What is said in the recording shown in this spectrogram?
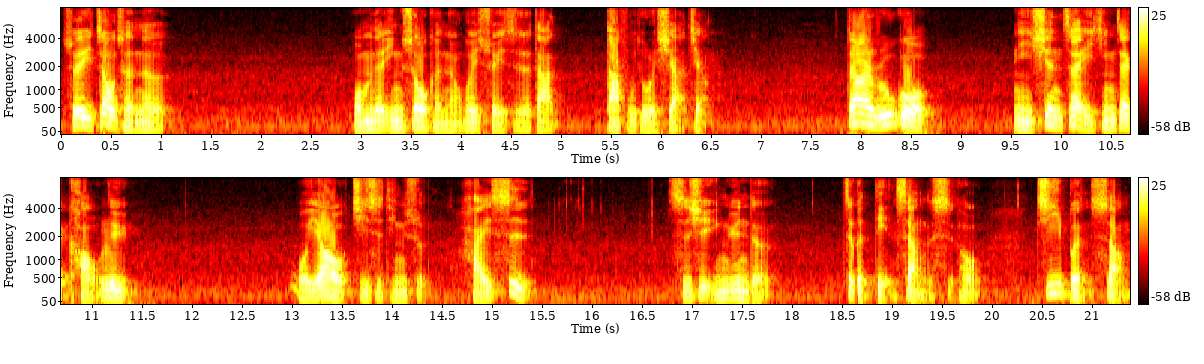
所以造成了我们的营收可能会随之的大大幅度的下降。当然，如果你现在已经在考虑我要及时停损，还是持续营运的这个点上的时候，基本上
